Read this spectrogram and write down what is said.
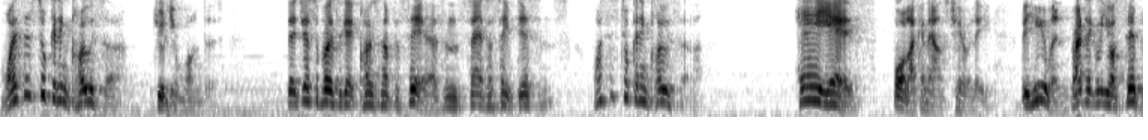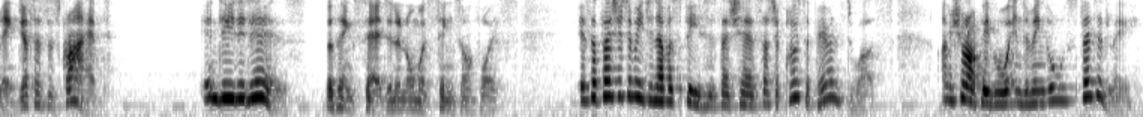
Why is this still getting closer? Julian wondered. They're just supposed to get close enough to see us and stay at a safe distance. Why is it still getting closer? Here he is, Vorlak announced cheerily. The human, practically your sibling, just as described. Indeed it is, the thing said in an almost sing-song voice. It's a pleasure to meet another species that shares such a close appearance to us. I'm sure our people will intermingle splendidly.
